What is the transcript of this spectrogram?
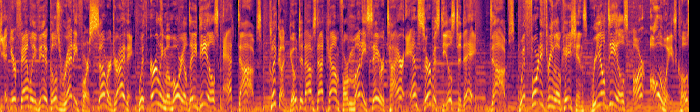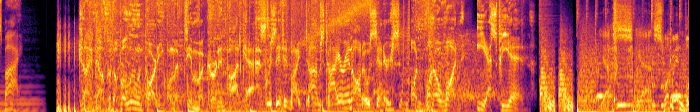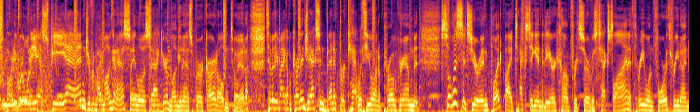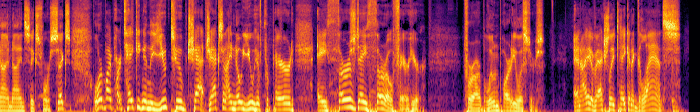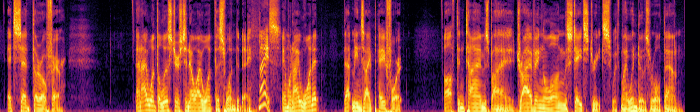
Get your family vehicles ready for summer driving with early Memorial Day deals at Dobbs. Click on gotodobbs.com for money saver tire and service deals today. Dobbs, with 43 locations, real deals are always close by. Time now for the balloon party on the Tim McKernan podcast. Presented by Dobbs Tire and Auto Centers on 101 ESPN. Yes, yes. Welcome in, Blue Party 101 ESPN, driven by Mungenast, St. Louis Acura, Mungenast, Burkhardt, Alton Toyota. Timothy Michael McKernan, Jackson Bennett Burkett with you on a program that solicits your input by texting into the Air Comfort Service text line at 314 399 9646 or by partaking in the YouTube chat. Jackson, I know you have prepared a Thursday thoroughfare here for our Balloon Party listeners. And I have actually taken a glance at said thoroughfare. And I want the listeners to know I want this one today. Nice. And when I want it, that means I pay for it. Oftentimes by driving along the state streets with my windows rolled down.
